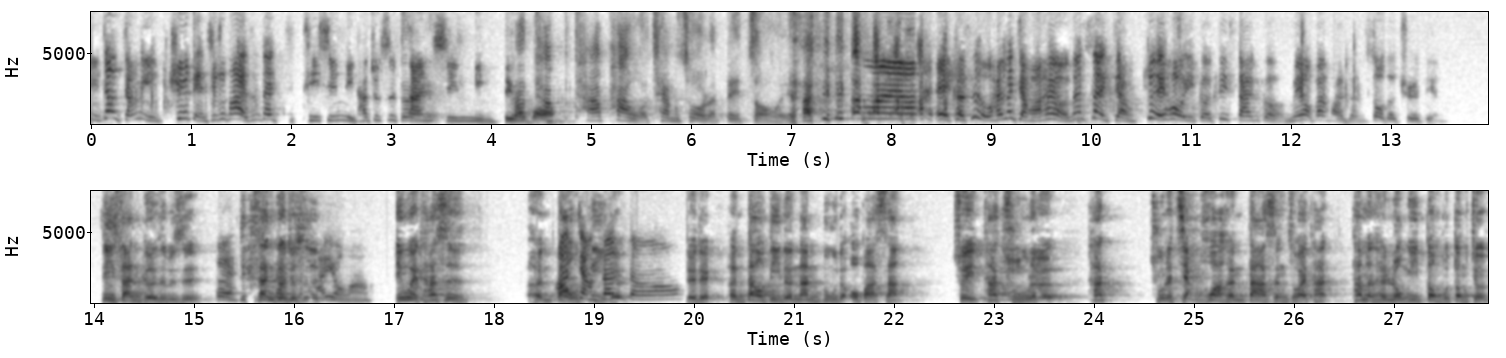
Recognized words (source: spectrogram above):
你这样讲你缺点，其实他也是在提醒你，他就是担心你，对，对不？他他怕我呛错了被揍回来。对啊，哎、欸，可是我还没讲完，还有那再讲最后一个，第三个没有办法忍受的缺点。第三个是不是？对，第三个就是还有吗？因为他是很道地的，讲真的哦，对对，很道地的南部的欧巴桑，所以他除了他除了讲话很大声之外，他他们很容易动不动就。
